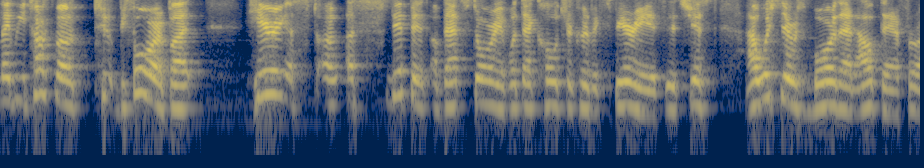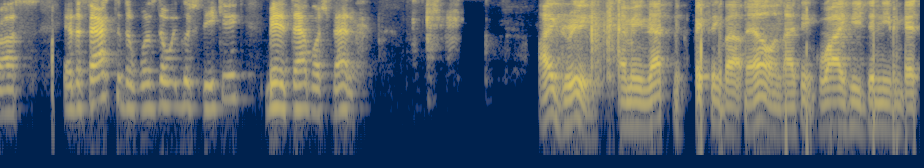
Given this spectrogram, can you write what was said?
like we talked about too before, but hearing a, a, a snippet of that story of what that culture could have experienced, it's just I wish there was more of that out there for us, and the fact that there was no English speaking made it that much better. I agree. I mean, that's the great thing about Mel, and I think why he didn't even get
